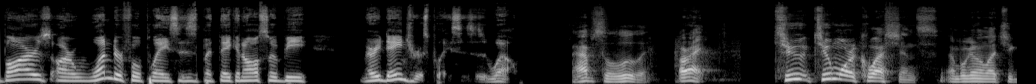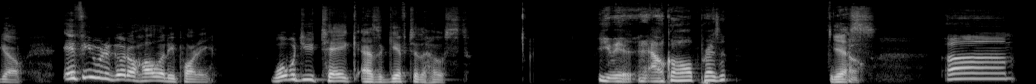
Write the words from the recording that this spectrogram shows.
bars are wonderful places, but they can also be very dangerous places as well. Absolutely. All right. Two two more questions and we're going to let you go. If you were to go to a holiday party, what would you take as a gift to the host? You mean an alcohol present? Yes. Um,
